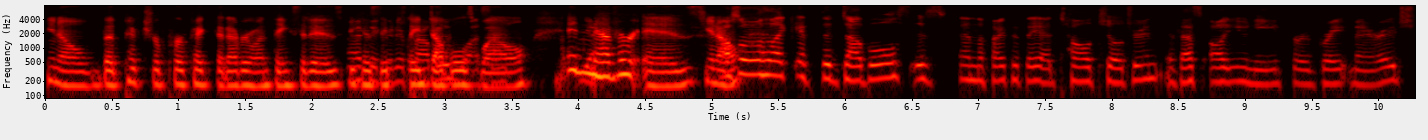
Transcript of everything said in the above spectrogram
you know the picture perfect that everyone thinks it is because they play doubles wasn't. well it yeah. never is you know also like if the doubles is and the fact that they had tall children if that's all you need for a great marriage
